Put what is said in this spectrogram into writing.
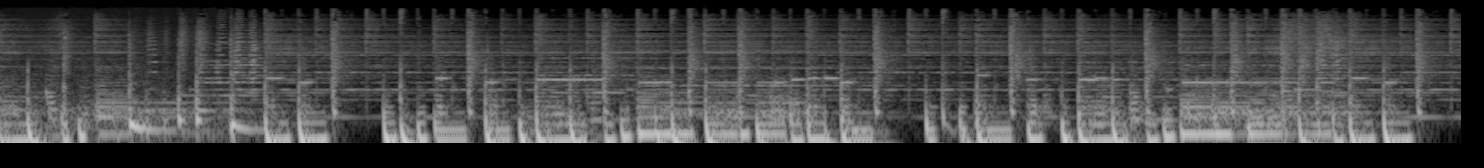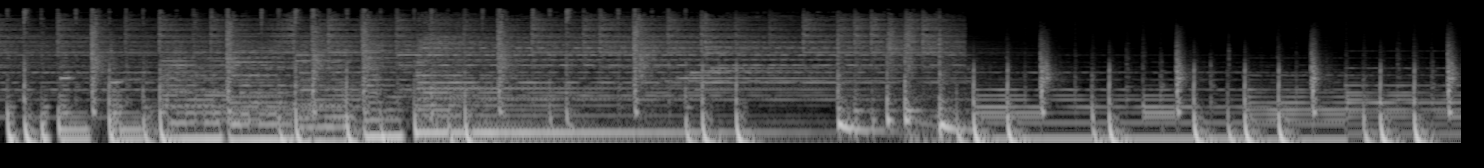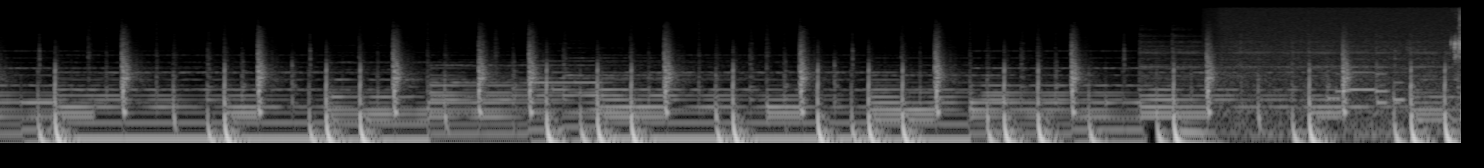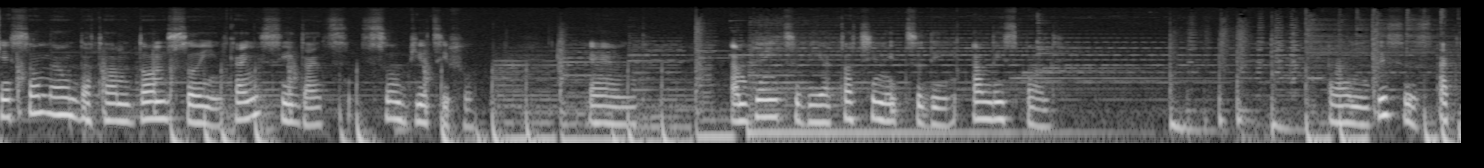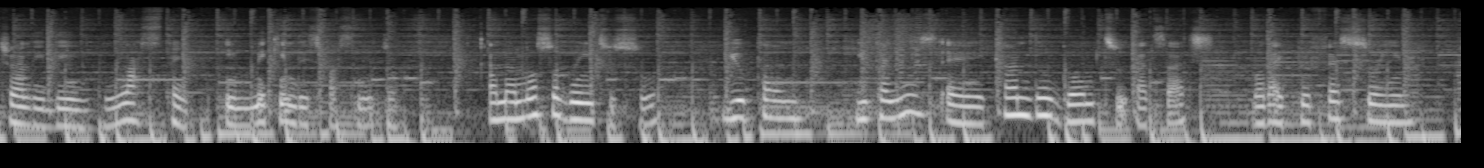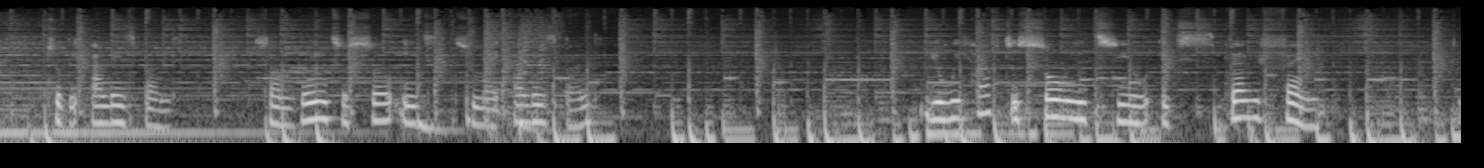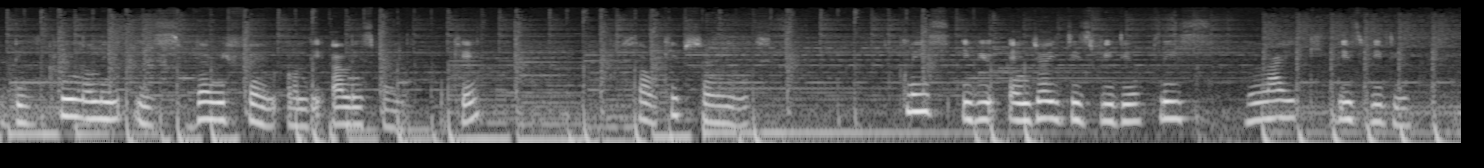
okay so now that i'm done sewing can you see that so beautiful? And i'm going to be attaching it to the alice band. And this is actually the last step in making this fascinator and i'm also going to sew. You can you can use a candle gum to attach but i prefer sewing to the Alice band. So I'm going to sew it to my Alice band. You will have to sew it till it's very firm. The crinoline is very firm on the Alice band, okay? So I'll keep sewing it. Please, if you enjoyed this video, please like this video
